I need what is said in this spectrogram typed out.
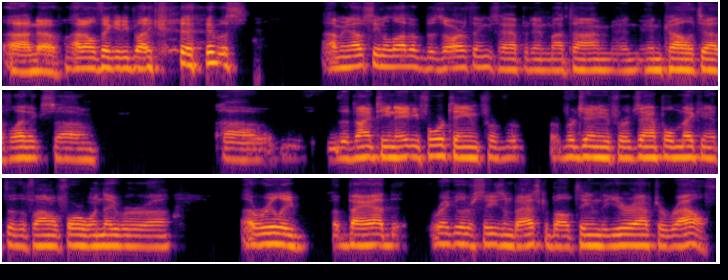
Uh, no, I don't think anybody could. It was, I mean, I've seen a lot of bizarre things happen in my time in, in college athletics. Um, uh, the 1984 team for Virginia, for example, making it to the Final Four when they were uh, a really bad regular season basketball team the year after Ralph.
